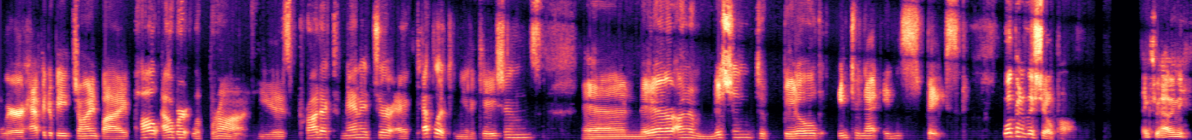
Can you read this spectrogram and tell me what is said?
we're happy to be joined by Paul Albert Lebrun. He is product manager at Kepler Communications, and they're on a mission to build internet in space. Welcome to the show, Paul. Thanks for having me.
